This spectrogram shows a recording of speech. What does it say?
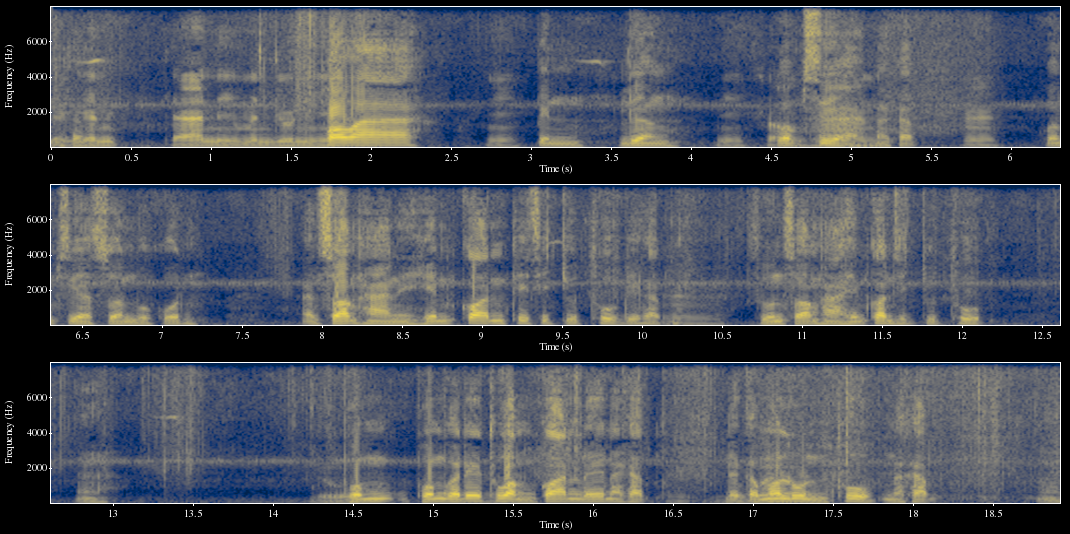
อยากเห็นจานนี่มันอยู่นี่เพราะว่านี่เป็นเรื่องนี่สองความเสื่อหานนะครับอ่าความเสียส่วนบุคคล อันสองหานี่เห็นก้อนที่สิจุดทูบดีครับอ่าศูนย์สองหาเห็นก้อนสิจุดทูบดูผมผมก็ได้ท่วงก้อนเลยนะครับ แล้วก็มารุ่นทูบนะครับอืม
